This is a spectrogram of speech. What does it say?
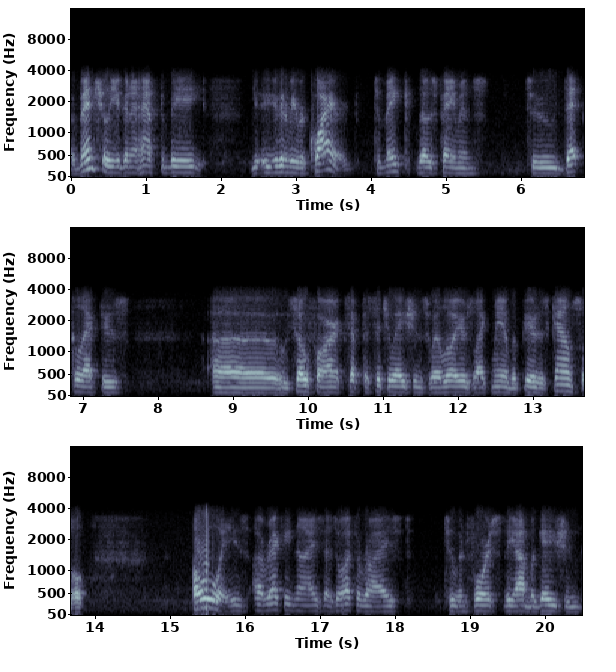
Eventually, you're going to have to be, you're going to be required to make those payments to debt collectors uh, who, so far, except for situations where lawyers like me have appeared as counsel, always are recognized as authorized to enforce the obligation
